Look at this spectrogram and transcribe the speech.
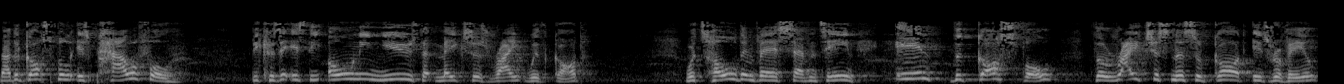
now the gospel is powerful because it is the only news that makes us right with God. We're told in verse 17, in the gospel, the righteousness of God is revealed.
